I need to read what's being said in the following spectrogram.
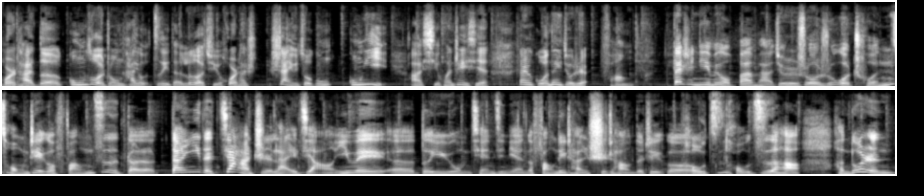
或者他的工作中他有自己的乐趣，或者他善于做公公益啊，喜欢这些。但是国内就是房。但是你也没有办法，就是说，如果纯从这个房子的单一的价值来讲，因为呃，得益于我们前几年的房地产市场的这个投资投资哈，很多人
